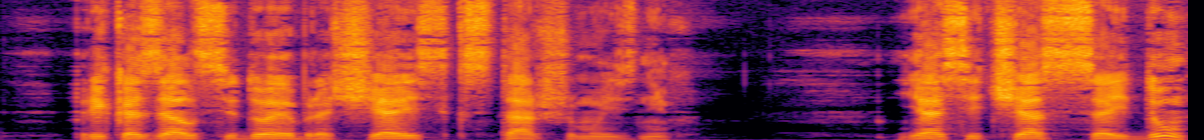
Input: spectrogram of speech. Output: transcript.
— приказал Седой, обращаясь к старшему из них. «Я сейчас сойду,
